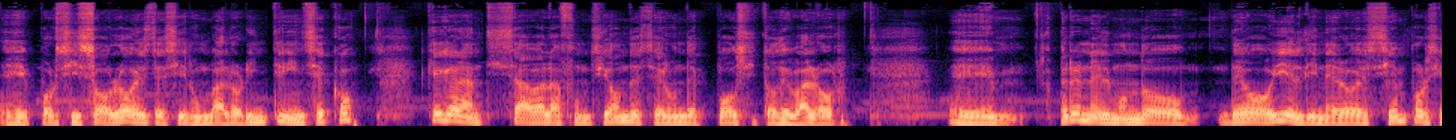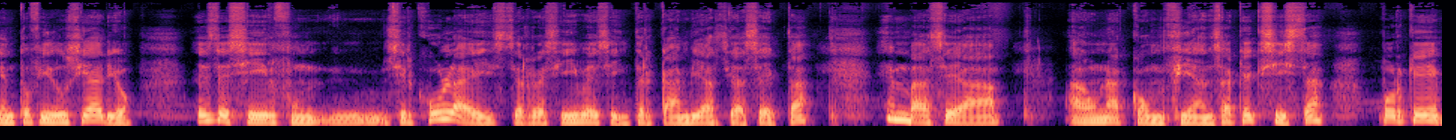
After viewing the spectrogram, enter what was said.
eh, por sí solo, es decir, un valor intrínseco, que garantizaba la función de ser un depósito de valor. Eh, pero en el mundo de hoy el dinero es 100% fiduciario, es decir, circula y se recibe, se intercambia, se acepta en base a, a una confianza que exista, porque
